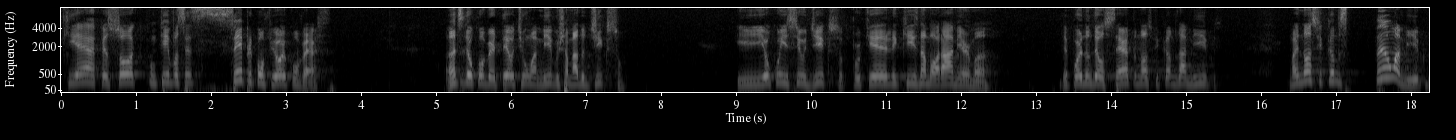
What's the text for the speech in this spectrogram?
que é a pessoa com quem você sempre confiou e conversa. Antes de eu converter, eu tinha um amigo chamado Dixon. E eu conheci o Dixon porque ele quis namorar a minha irmã. Depois não deu certo, nós ficamos amigos. Mas nós ficamos tão amigos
